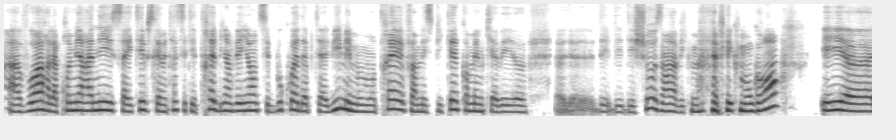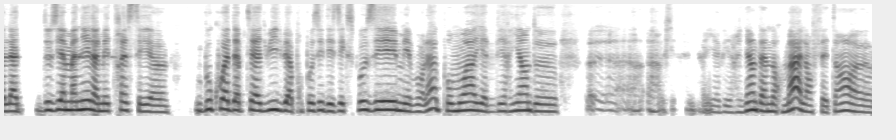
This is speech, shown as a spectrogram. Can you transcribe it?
avoir la première année, ça a été parce que la maîtresse était très bienveillante, c'est beaucoup adapté à lui, mais me montrait, enfin m'expliquait quand même qu'il y avait des, choses hein, avec, avec mon grand. Et la deuxième année, la maîtresse s'est beaucoup adaptée à lui, lui a proposé des exposés, mais voilà, pour moi, il n'y y avait rien d'anormal en fait. Hein,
